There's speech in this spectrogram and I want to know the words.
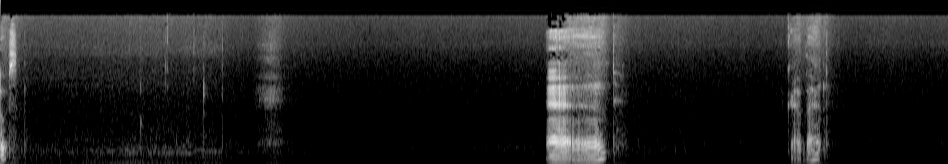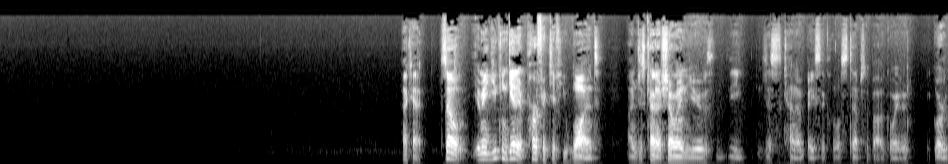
Oops. And grab that. Okay, so I mean you can get it perfect if you want. I'm just kind of showing you the just kind of basic little steps about going to, or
